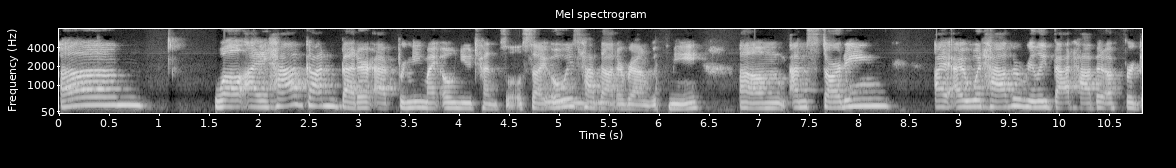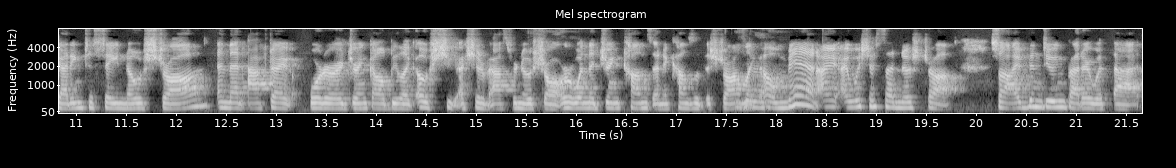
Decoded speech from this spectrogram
Um, well, I have gotten better at bringing my own utensils, so I always have that around with me. Um, I'm starting. I, I would have a really bad habit of forgetting to say no straw, and then after I order a drink, I'll be like, "Oh shoot, I should have asked for no straw." Or when the drink comes and it comes with the straw, I'm like, "Oh man, I, I wish I said no straw." So I've been doing better with that.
